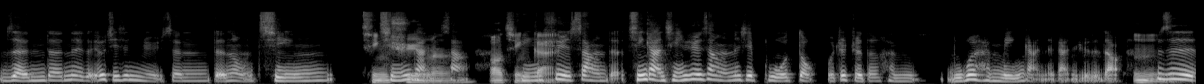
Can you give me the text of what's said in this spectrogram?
人的那个，尤其是女生的那种情情，情感上哦，情感情绪上的情感情绪上的那些波动，我就觉得很。我会很敏感的感觉得到，嗯，就是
